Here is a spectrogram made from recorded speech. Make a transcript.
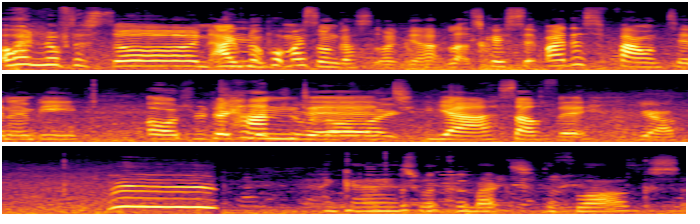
Oh, I love the sun. I've not put my sunglasses on yet. Let's go sit by this fountain and be Oh, should we take a candid. picture our, like, Yeah, selfie. yeah. Hi guys, welcome back to the vlog. So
